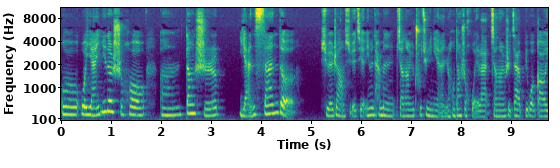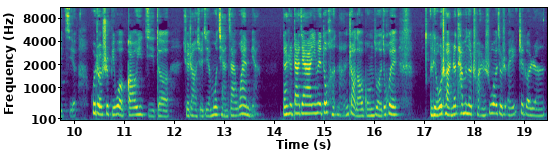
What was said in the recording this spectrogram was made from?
我我研一的时候，嗯，当时研三的学长学姐，因为他们相当于出去一年，然后当时回来，相当于是在比我高一级，或者是比我高一级的学长学姐，目前在外面。但是大家因为都很难找到工作，就会流传着他们的传说，就是哎，这个人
